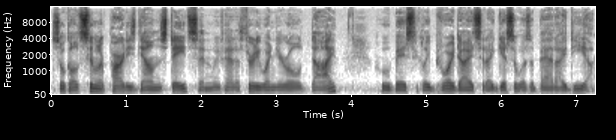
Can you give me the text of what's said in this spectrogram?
so called similar parties down in the states, and we've had a 31 year old die who basically, before he died, said, I guess it was a bad idea.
